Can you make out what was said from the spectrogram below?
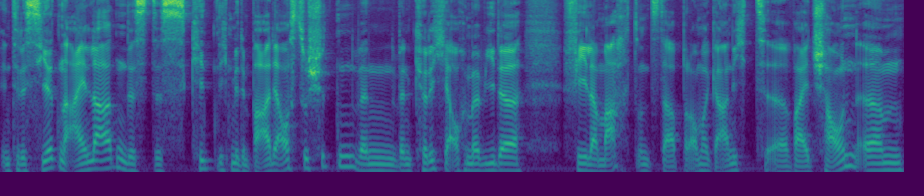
Interessierten einladen, das, das Kind nicht mit dem Bade auszuschütten, wenn, wenn Kirche auch immer wieder Fehler macht. Und da brauchen wir gar nicht äh, weit schauen. Ähm,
